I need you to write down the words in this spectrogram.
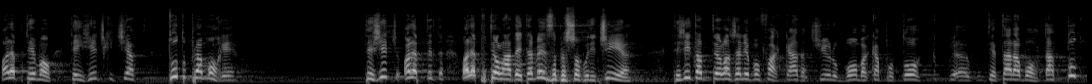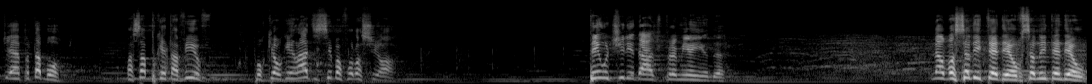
olha para o teu irmão, tem gente que tinha tudo para morrer. Tem gente, olha para o teu lado aí, está vendo essa pessoa bonitinha? Tem gente que está do teu lado, já levou facada, tiro, bomba, capotou, eh, tentaram abortar, tudo é estar morto. Mas sabe por que está vivo? Porque alguém lá de cima falou assim: ó, tem utilidade para mim ainda. Não, você não entendeu, você não entendeu.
